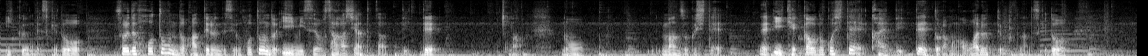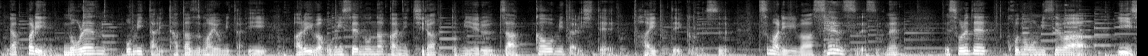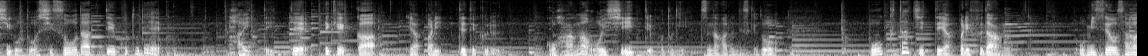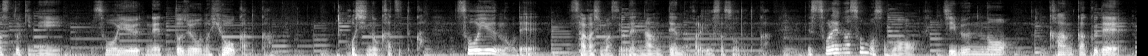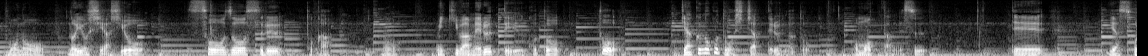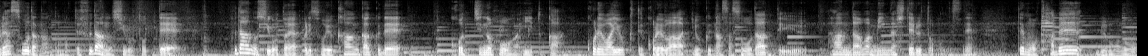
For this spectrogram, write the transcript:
行くんですけどそれでほとんど当てるんですよ。ほとんどいい店を探し当てたって言ってまあの満足してでいい結果を残して帰っていってドラマが終わるっていうことなんですけどやっぱりのれんを見たり佇まいを見たりあるいはお店の中にちらっと見える雑貨を見たりして入っていくんです。つまりはセンスですよね。でそれでこのお店はいい仕事をしそうだっていうことで入っていってで結果やっぱり出てくるご飯が美味しいっていうことにつながるんですけど僕たちってやっぱり普段お店を探す時にそういうネット上の評価とか星の数とかそういうので探しますよね。何点だから良さそうだとか。でそれがそもそも自分の感覚でものの良し悪しを想像するとか見極めるっていうことと逆のことをしちゃってるんだと思ったんです。でいやそりゃそうだなと思って普段の仕事って普段の仕事はやっぱりそういう感覚でこっちの方がいいとかこれは良くてこれは良くなさそうだっていう判断はみんなしてると思うんですね。でも食べるものを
